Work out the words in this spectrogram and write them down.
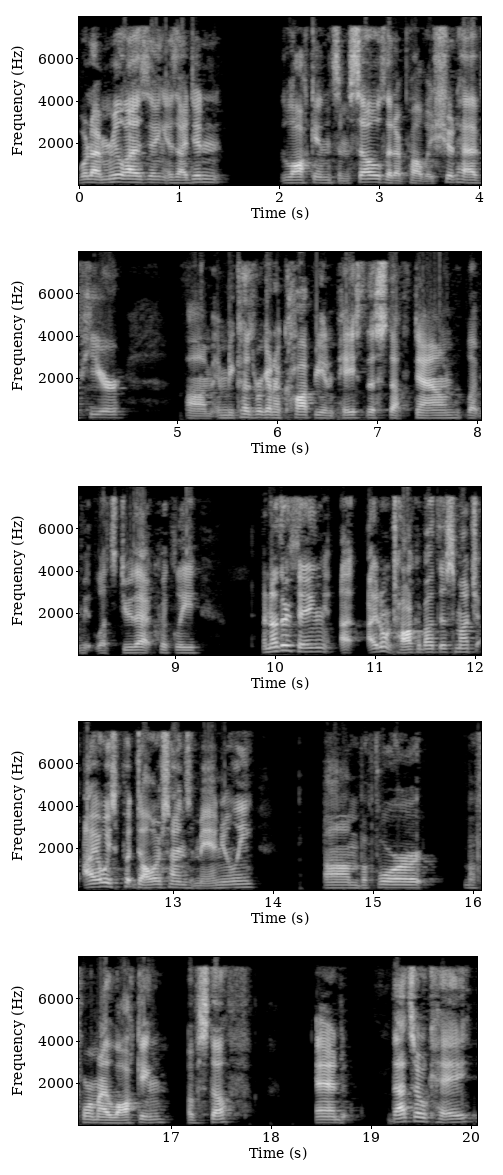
what I'm realizing is I didn't lock in some cells that I probably should have here. Um, and because we're going to copy and paste this stuff down, let me let's do that quickly. Another thing, I, I don't talk about this much. I always put dollar signs manually um, before before my locking of stuff, and that's okay.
